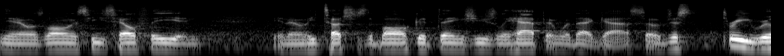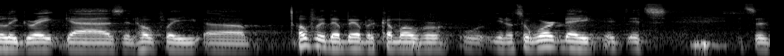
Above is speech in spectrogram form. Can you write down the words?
you know, as long as he's healthy and you know he touches the ball, good things usually happen with that guy. So just three really great guys, and hopefully, uh, hopefully they'll be able to come over. You know, it's a work day. It, it's it's a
